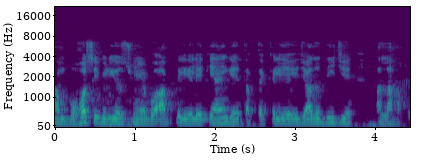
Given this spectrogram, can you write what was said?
हम बहुत सी वीडियोज़ जो हैं वो आपके लिए लेके आएँगे। तब तक के लिए इजाज़त दीजिए। अल्लाह हाफ़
